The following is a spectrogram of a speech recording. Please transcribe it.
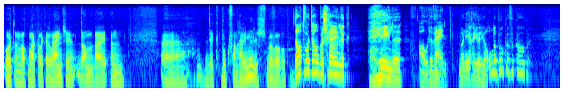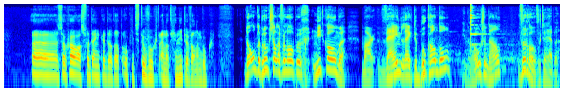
hoort een wat makkelijker wijntje dan bij een uh, dik boek van Harry Mulisch bijvoorbeeld. Dat wordt dan waarschijnlijk hele oude wijn. Wanneer gaan jullie onderbroeken verkopen? Uh, zo gauw als we denken dat dat ook iets toevoegt aan het genieten van een boek. De onderbroek zal er voorlopig niet komen, maar wijn lijkt de boekhandel in Roosendaal veroverd te hebben.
